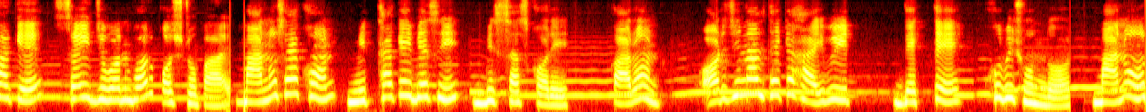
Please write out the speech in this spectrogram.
থাকে, সেই জীবনভর কষ্ট পায়। মানুষ এখন মিথ্যাকেই বেশি বিশ্বাস করে, কারণ অরিজিনাল থেকে হাইব্রিড দেখতে খুবই সুন্দর। মানুষ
